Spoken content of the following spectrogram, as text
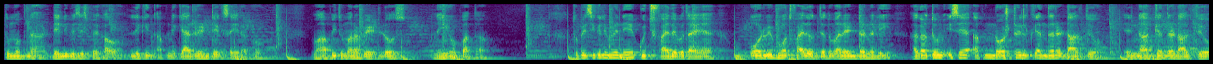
तुम अपना डेली बेसिस पे खाओ, लेकिन अपने कैलोरी इनटेक सही रखो। वहाँ भी तुम्हारा वेट लॉस नहीं हो पाता। तो बेसिकली मैंने कुछ फ़ायदे बताए हैं। और भी बहुत फ़ायदे होते हैं तुम्हारे इंटरनली अगर तुम इसे अपने नोस्ट्रिल के अंदर डालते हो, यानी नाक के अंदर डालते हो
